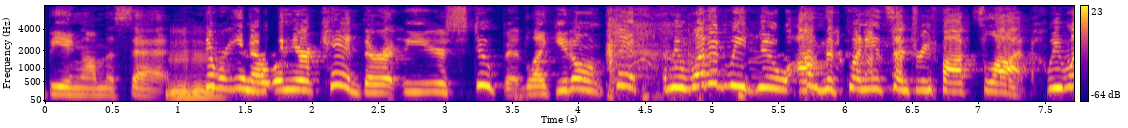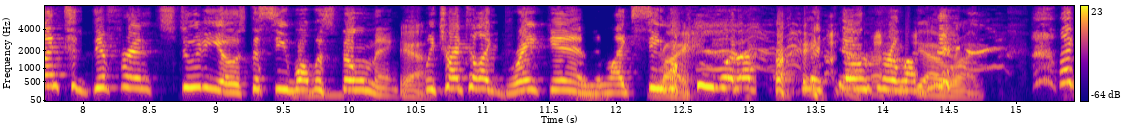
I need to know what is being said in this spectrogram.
being on the set. Mhm. There were, you know, when you're a kid, there you're stupid. Like you don't think. I mean, what did we do on the 20th Century Fox lot? We went to different studios to see what was filming. Yeah. We tried to like break in and like see Right. what, what Right. the shows were like. yeah, right. Like,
